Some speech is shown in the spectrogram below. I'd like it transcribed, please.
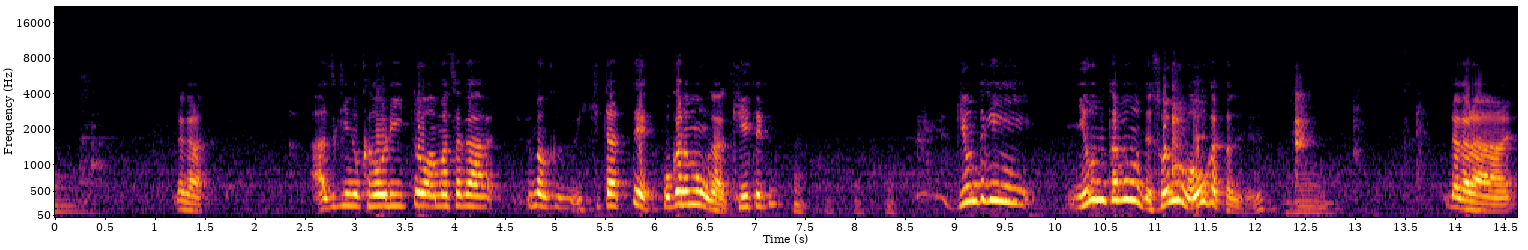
うん。だから小豆の香りと甘さがうまく引き立って他のものが消えていく、うん基本的に日本の食べ物ってそういうものが多かったんですよね。だから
